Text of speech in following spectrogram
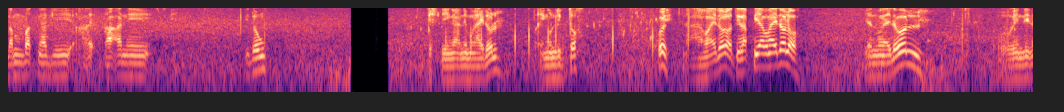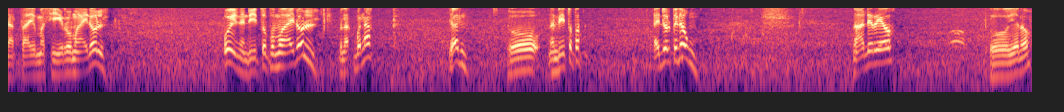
lambat nga gi ay- taan ni Pidong. Pistingan ni mga idol. Paingon dito. Uy, na mga idol oh, tilapia mga idol oh. Yan mga idol. Oh, hindi na tayo masiro mga idol. Uy, nandito pa mga idol. Banak-banak. Yan. So, nandito pa. Idol Pidong. Naadiri oh. So, yan oh.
